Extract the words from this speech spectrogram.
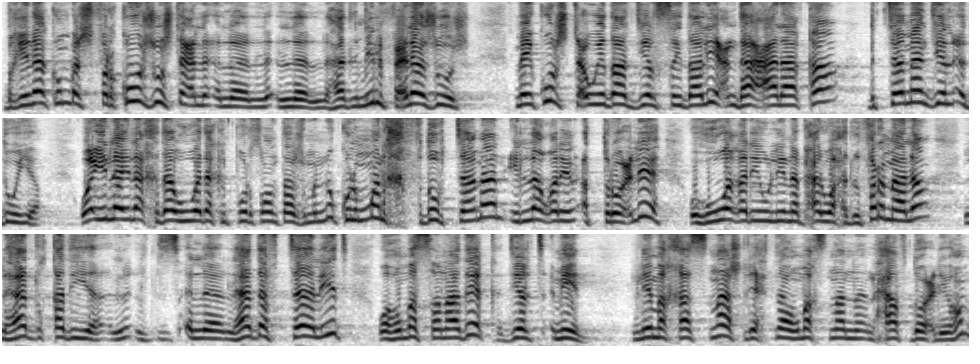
بغيناكم باش تفرقوا جوج تاع هذا الملف على جوج. ما يكونش التعويضات ديال الصيدلي عندها علاقة بالثمن ديال الأدوية. وإلا إلا خدا هو ذاك البورسونتاج منه كل ما نخفضوا في الثمن إلا غادي ناثروا عليه وهو غادي يولينا بحال واحد الفرملة لهذه القضية. الهدف الثالث وهما الصناديق ديال التأمين. اللي ما خاصناش اللي حنا هما خصنا نحافظوا عليهم.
